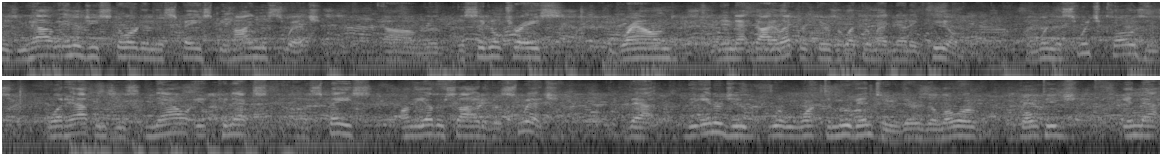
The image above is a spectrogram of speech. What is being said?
is, you have energy stored in the space behind the switch, um, the, the signal trace, the ground, and in that dielectric there's electromagnetic field. And when the switch closes, what happens is now it connects a space on the other side of the switch that the energy will want to move into. There's a lower voltage in that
